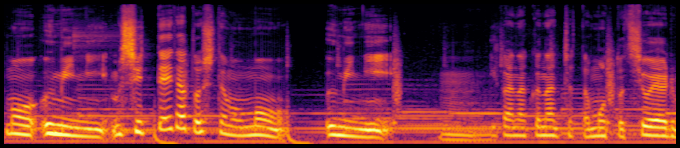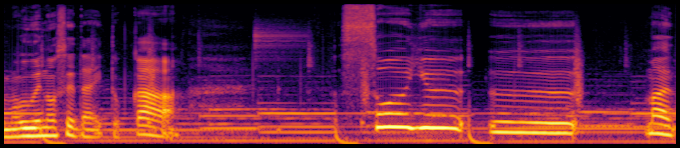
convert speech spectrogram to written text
もう海に知っていたとしてももう海にうん。行かなくなっちゃったもっと父親よりも上の世代とかそういうまあ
